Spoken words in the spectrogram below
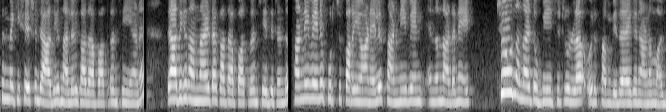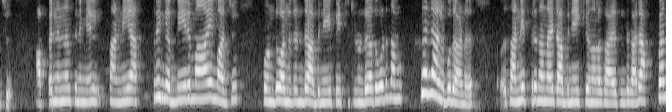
സിനിമയ്ക്ക് ശേഷം രാധിക നല്ലൊരു കഥാപാത്രം ചെയ്യാണ്. രാധിക നന്നായിട്ട് ആ കഥാപാത്രം ചെയ്തിട്ടുണ്ട്. സണ്ണി വേനെ കുറിച്ച് പറയുവാണെങ്കിൽ സണ്ണി വേൻ എന്ന നടനെ ഏറ്റവും നന്നായിട്ട് ഉപയോഗിച്ചിട്ടുള്ള ഒരു സംവിധായകനാണ് മജു അപ്പൻ എന്ന സിനിമയിൽ സണ്ണിയെ അത്രയും ഗംഭീരമായി മജു കൊണ്ടുവന്നിട്ടുണ്ട് അഭിനയിപ്പിച്ചിട്ടുണ്ട്. അതുകൊണ്ട് നമുക്ക് തന്നെ അത്ഭുതമാണ് സണ്ണി ഇത്ര നന്നായിട്ട് അഭിനയിക്കും എന്നുള്ള കാര്യത്തിൽ കാരണം അപ്പൻ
